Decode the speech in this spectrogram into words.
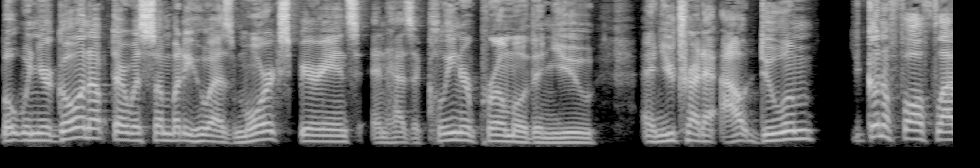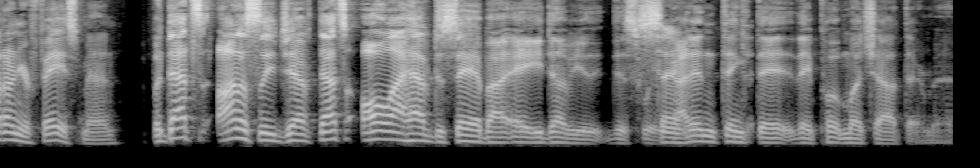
But when you're going up there with somebody who has more experience and has a cleaner promo than you, and you try to outdo him, you're going to fall flat on your face, man. But that's honestly, Jeff, that's all I have to say about AEW this week. Same. I didn't think they, they put much out there, man.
